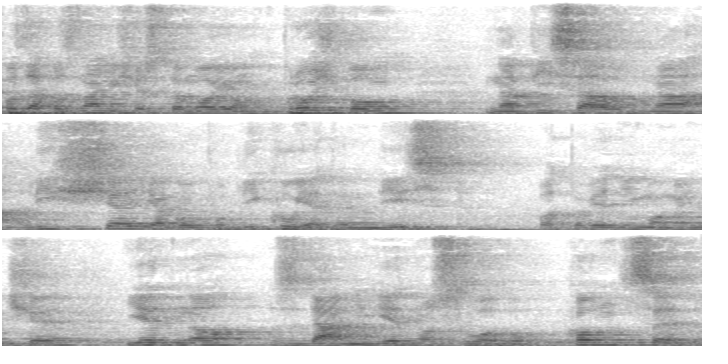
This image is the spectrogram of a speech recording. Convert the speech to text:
po zapoznaniu się z tą moją prośbą napisał na liście, ja go opublikuję ten list w odpowiednim momencie, jedno zdanie, jedno słowo, concedo.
